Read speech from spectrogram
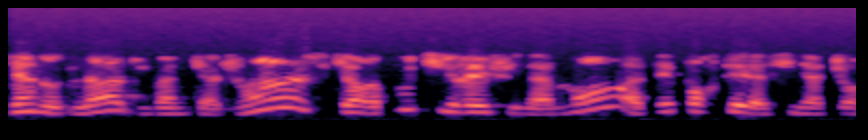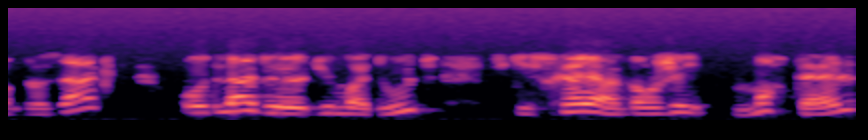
bien au-delà du 24 juin, ce qui aboutirait finalement à déporter la signature de nos actes au-delà du mois d'août, ce qui serait un danger mortel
